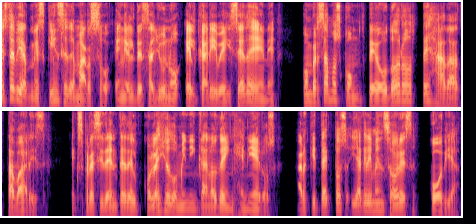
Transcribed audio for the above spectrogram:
Este viernes 15 de marzo, en el desayuno El Caribe y CDN, conversamos con Teodoro Tejada Tavares, expresidente del Colegio Dominicano de Ingenieros, Arquitectos y Agrimensores, CODIA,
